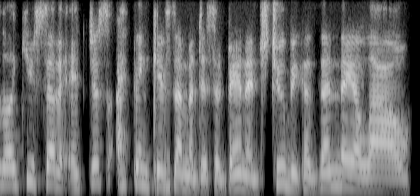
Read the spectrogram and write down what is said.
like you said, it just I think gives them a disadvantage too because then they allow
